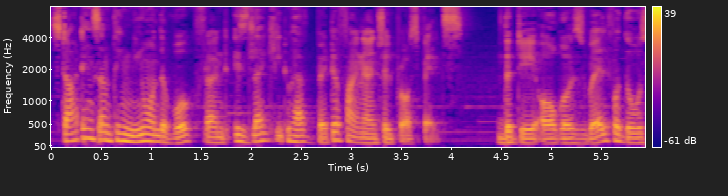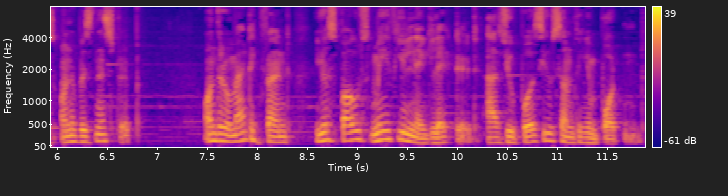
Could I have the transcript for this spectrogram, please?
Starting something new on the work front is likely to have better financial prospects. The day augurs well for those on a business trip. On the romantic front, your spouse may feel neglected as you pursue something important,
